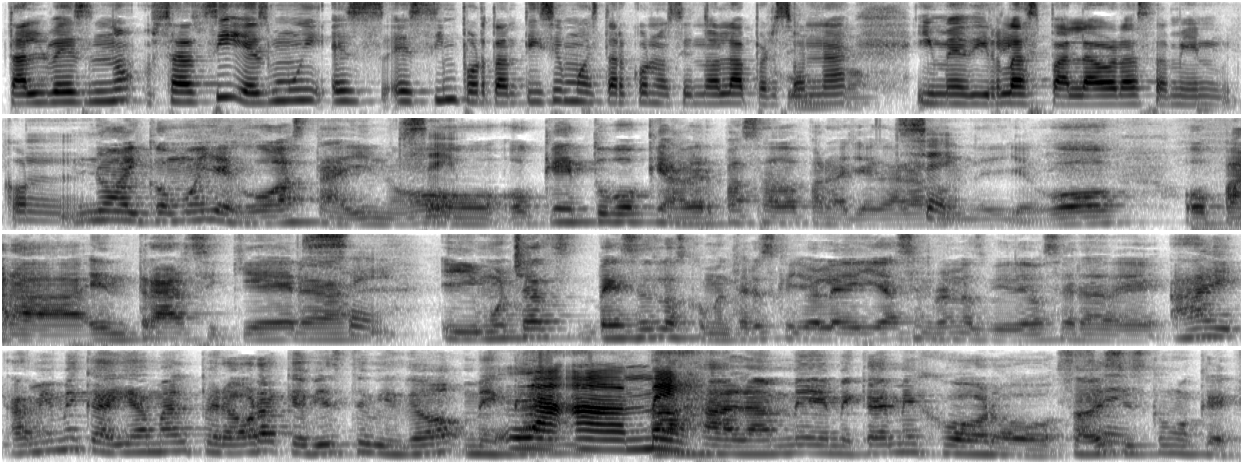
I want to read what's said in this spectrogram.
tal vez no, o sea, sí, es muy, es, es importantísimo estar conociendo a la persona Justo. y medir las palabras también con... No, y cómo llegó hasta ahí, ¿no? Sí. O, o qué tuvo que haber pasado para llegar a Sí. donde llegó, o para entrar siquiera. Sí. Y muchas veces los comentarios que yo leía siempre en los videos era de, ay, a mí me caía mal, pero ahora que vi este video me cae. La amé. Ajá, la amé, me cae mejor, o, ¿sabes? Sí. Y es como que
